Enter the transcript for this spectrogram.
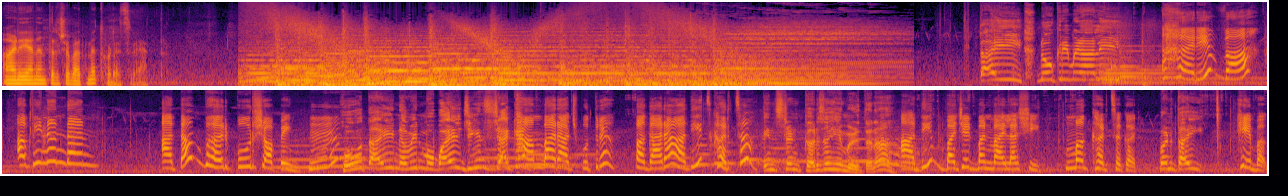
आणि यानंतरच्या बातम्या थोड्याच वेळात. अभिनंदन. आता भरपूर शॉपिंग हं? हो ताई नवीन मोबाईल जीन्स जॅकेट थांबा राजपुत्र. पगारा आधीच खर्च. इन्स्टंट कर्ज हे मिळतं ना? आधी बजेट बनवायला शिक. मग खर्च कर. पण ताई हे बघ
